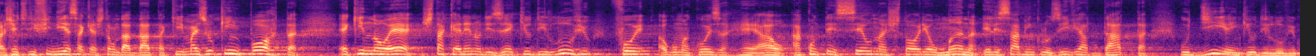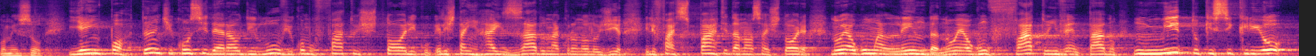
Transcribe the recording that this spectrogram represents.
para a gente definir essa questão da data aqui, mas o que importa é que Noé está querendo dizer que o dilúvio foi alguma coisa real, aconteceu na história humana, ele sabe inclusive a data, o dia em que o dilúvio começou. E é importante considerar o dilúvio como fato histórico, ele está enraizado na cronologia, ele faz parte da nossa história, não é alguma lenda, não é algum fato inventado, um mito que se criou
